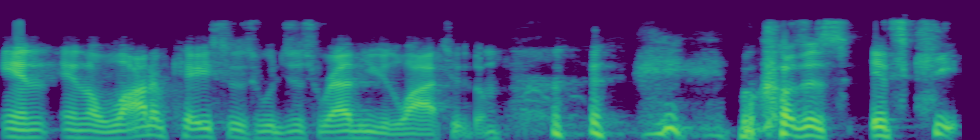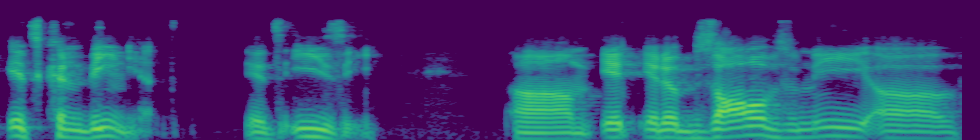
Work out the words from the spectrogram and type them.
in in a lot of cases would just rather you lie to them because it's it's it's convenient it's easy. Um, it it absolves me of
